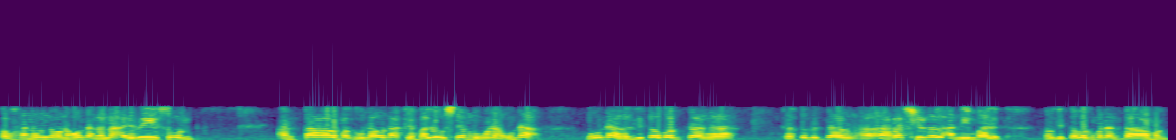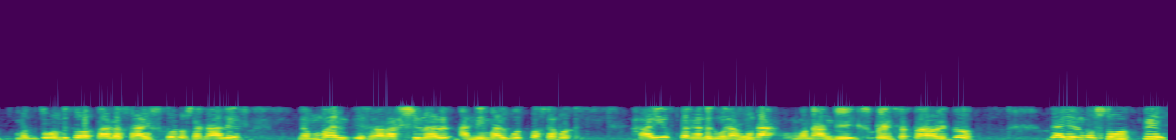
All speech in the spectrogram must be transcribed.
Tawhanon nga huna nga naay reason. Ang tao maghuna-una kay balo siya muna una muna nga gitawag ka nga katulad ng uh, rational animal. O gitawag man ang tao mag magtuon bitaw para sa high school o sa college na man is a rational animal. But pasabot hayop ta nga naghuna-huna. Muna ang gi-explain sa tao dito. Dahil musulti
